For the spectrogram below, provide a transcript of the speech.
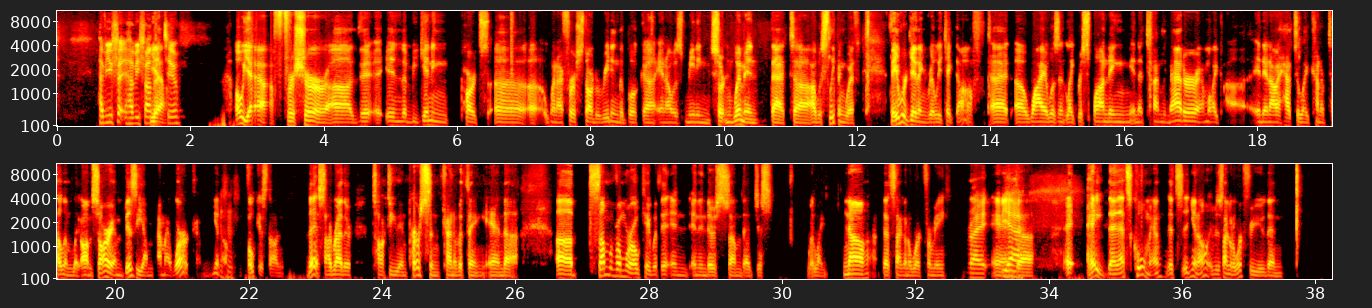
Have you have you found yeah. that too? Oh yeah, for sure. Uh, the, in the beginning parts, uh, uh, when I first started reading the book, uh, and I was meeting certain women that uh, I was sleeping with, they were getting really ticked off at uh, why I wasn't like responding in a timely manner. And I'm like, and then I had to like kind of tell them like, oh, I'm sorry, I'm busy, I'm, I'm at work, I'm you know mm-hmm. focused on this. I'd rather talk to you in person, kind of a thing. And some of them were okay with it, and and then there's some that just were like no, that's not going to work for me. Right. And, yeah. Uh, Eh, hey, that's cool, man. That's you know, if it's not gonna work for you, then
